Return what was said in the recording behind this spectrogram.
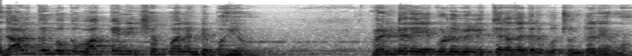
యథార్థంగా ఒక వాక్యాన్ని చెప్పాలంటే భయం. వెంటనే ఎక్కడో వెళ్ళి తెర దగ్గర కూర్చుంటారేమో.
